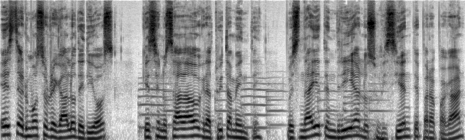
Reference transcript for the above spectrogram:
Este hermoso regalo de Dios que se nos ha dado gratuitamente, pues nadie tendría lo suficiente para pagar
